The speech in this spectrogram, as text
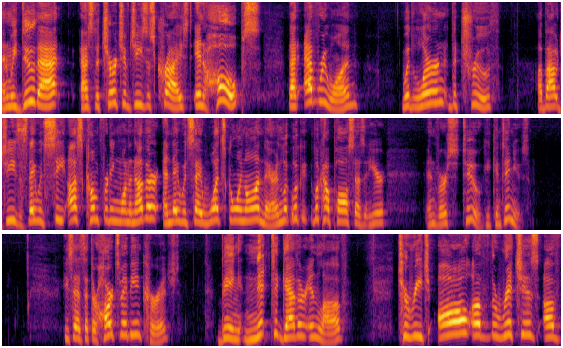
And we do that as the Church of Jesus Christ in hopes that everyone would learn the truth about Jesus. They would see us comforting one another and they would say, What's going on there? And look, look, look how Paul says it here in verse 2. He continues. He says that their hearts may be encouraged, being knit together in love, to reach all of the riches of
